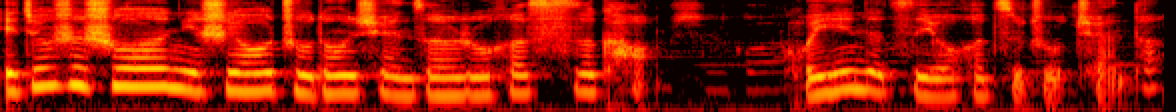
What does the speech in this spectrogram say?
也就是说，你是有主动选择如何思考、回应的自由和自主权的。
